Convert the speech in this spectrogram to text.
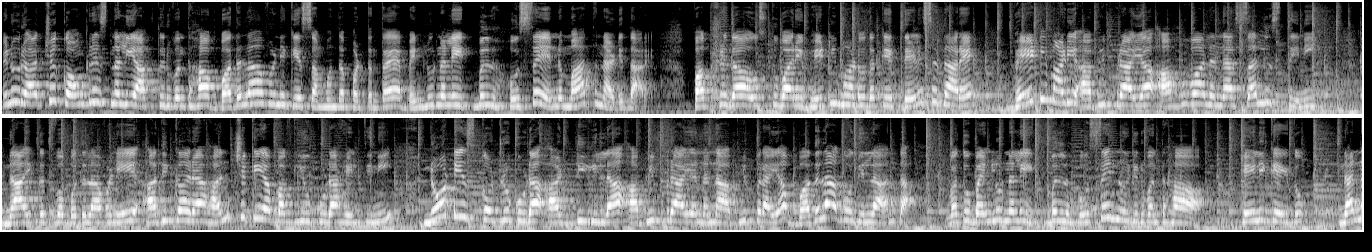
ಇನ್ನು ರಾಜ್ಯ ಕಾಂಗ್ರೆಸ್ನಲ್ಲಿ ಆಗ್ತಿರುವಂತಹ ಬದಲಾವಣೆಗೆ ಸಂಬಂಧಪಟ್ಟಂತೆ ಬೆಂಗಳೂರಿನಲ್ಲಿ ಇಕ್ಬಲ್ ಹುಸೇನ್ ಮಾತನಾಡಿದ್ದಾರೆ. ಪಕ್ಷದ ಉಸ್ತುವಾರಿ ಭೇಟಿ ಮಾಡೋದಕ್ಕೆ ತಿಳಿಸಿದ್ದಾರೆ. ಭೇಟಿ ಮಾಡಿ ಅಭಿಪ್ರಾಯ, ಅಹವಾಲನ್ನ ಸಲ್ಲಿಸ್ತೀನಿ. ನಾಯಕತ್ವ ಬದಲಾವಣೆ, ಅಧಿಕಾರ ಹಂಚಿಕೆಯ ಬಗ್ಗೆಯೂ ಕೂಡ ಹೇಳ್ತೀನಿ. ನೋಟಿಸ್ ಕೊಟ್ಟರು ಕೂಡ ಅಡ್ಡಿ ಇಲ್ಲ. ಅಭಿಪ್ರಾಯ, ನನ್ನ ಅಭಿಪ್ರಾಯ ಬದಲಾಗೋದಿಲ್ಲ ಅಂತ. ಇವತ್ತು ಬೆಂಗಳೂರಿನಲ್ಲಿ ಇಕ್ಬಲ್ ಹುಸೇನ್ ನೀಡಿರುವಂತಹ ಹೇಳಿಕೆ ಇದು. ನನ್ನ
